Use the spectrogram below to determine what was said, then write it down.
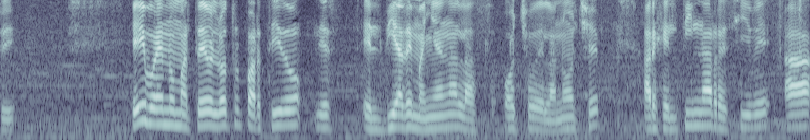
Sí. Y bueno, Mateo, el otro partido es el día de mañana a las 8 de la noche. Argentina recibe a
